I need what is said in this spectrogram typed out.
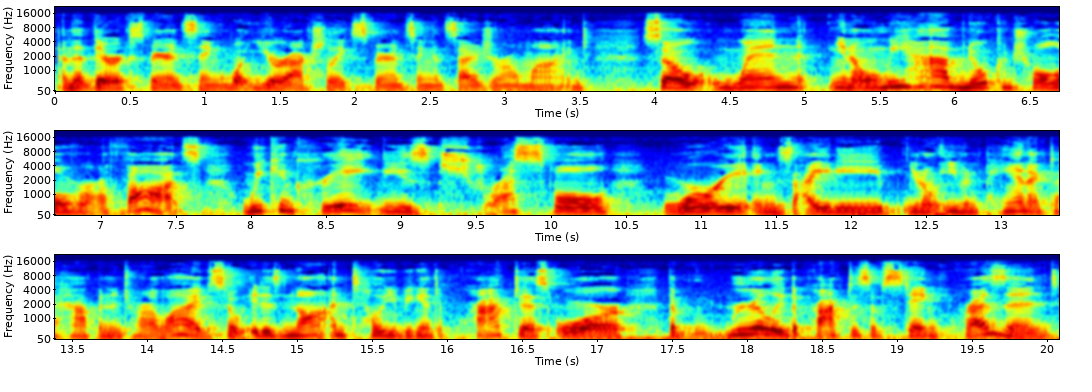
and that they're experiencing what you're actually experiencing inside your own mind. So when, you know, when we have no control over our thoughts, we can create these stressful, worry, anxiety, you know, even panic to happen into our lives. So it is not until you begin to practice or the really the practice of staying present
